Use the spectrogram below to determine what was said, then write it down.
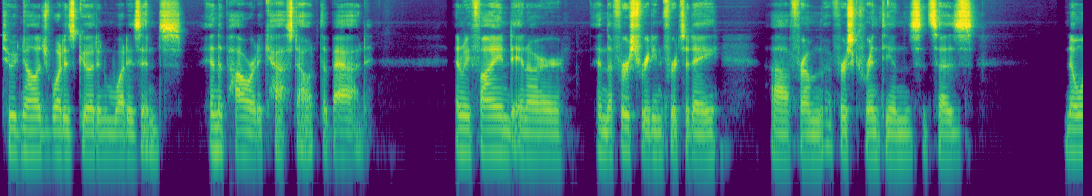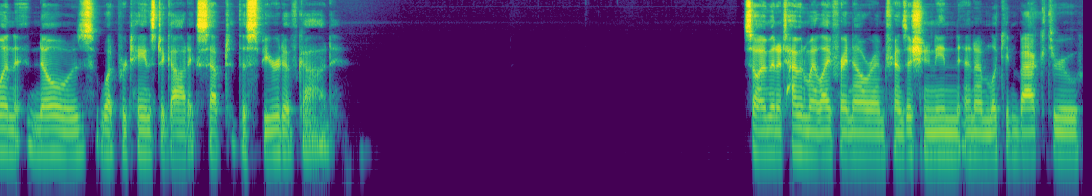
to acknowledge what is good and what isn't, and the power to cast out the bad. And we find in our in the first reading for today uh, from First Corinthians, it says, no one knows what pertains to God except the Spirit of God. So I'm in a time in my life right now where I'm transitioning and I'm looking back through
